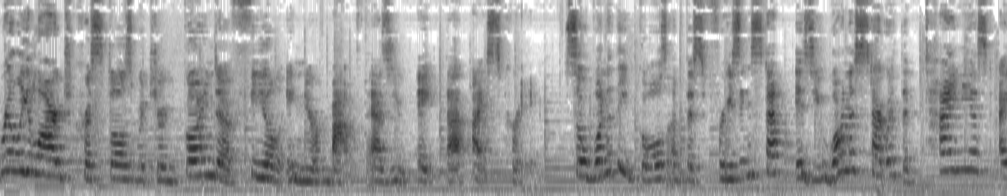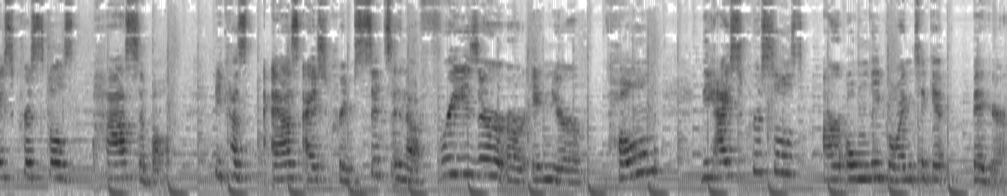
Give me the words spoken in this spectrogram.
really large crystals, which you're going to feel in your mouth as you ate that ice cream. So one of the goals of this freezing step is you wanna start with the tiniest ice crystals possible because as ice cream sits in a freezer or in your home, the ice crystals are only going to get bigger.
